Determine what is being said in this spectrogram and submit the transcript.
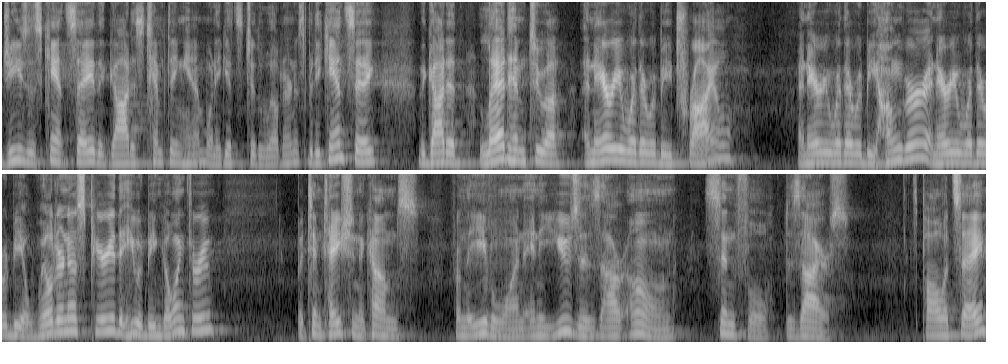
Jesus can't say that God is tempting him when he gets to the wilderness, but he can say that God had led him to a, an area where there would be trial, an area where there would be hunger, an area where there would be a wilderness period that he would be going through. But temptation comes from the evil one, and he uses our own sinful desires. As Paul would say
